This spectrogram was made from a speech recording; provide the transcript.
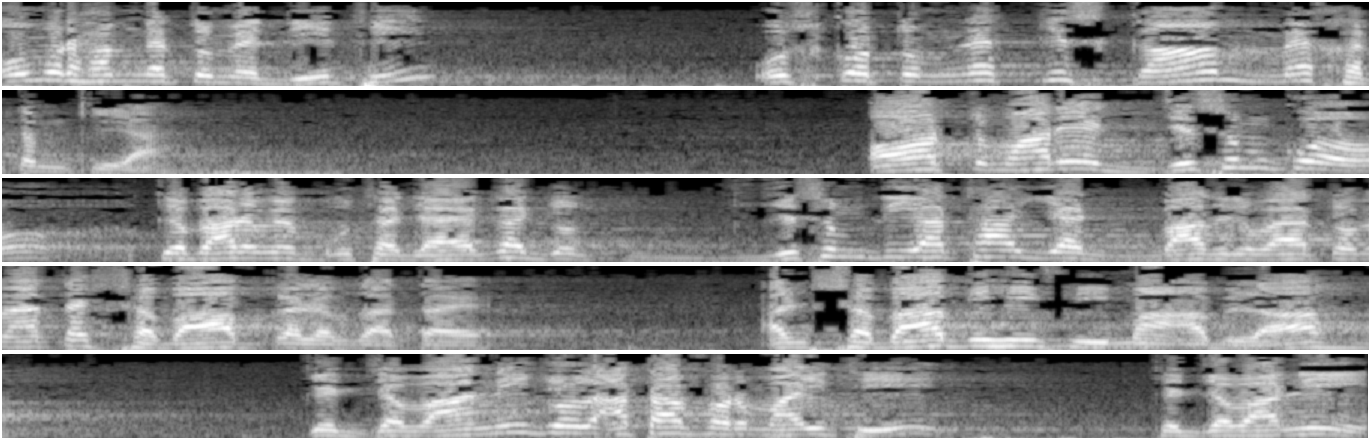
عمر ہم نے تمہیں دی تھی، اس کو تم نے کس کام میں ختم کیا؟ اور تمہارے جسم کو کے بارے میں پوچھا جائے گا جو جسم دیا تھا یا بعض روایتوں میں آتا ہے شباب کا لفظ آتا ہے۔ ان شباب ہی فیما ابلاح کہ جوانی جو عطا فرمائی تھی، کہ جوانی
